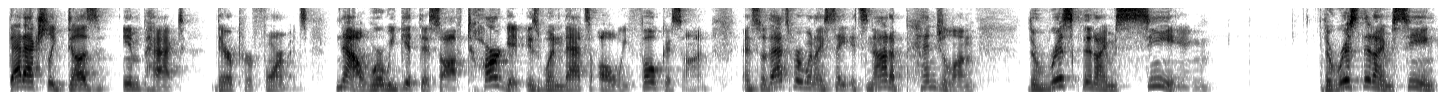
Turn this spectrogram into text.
that actually does impact their performance. Now, where we get this off target is when that's all we focus on. And so that's where when I say it's not a pendulum, the risk that I'm seeing, the risk that I'm seeing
